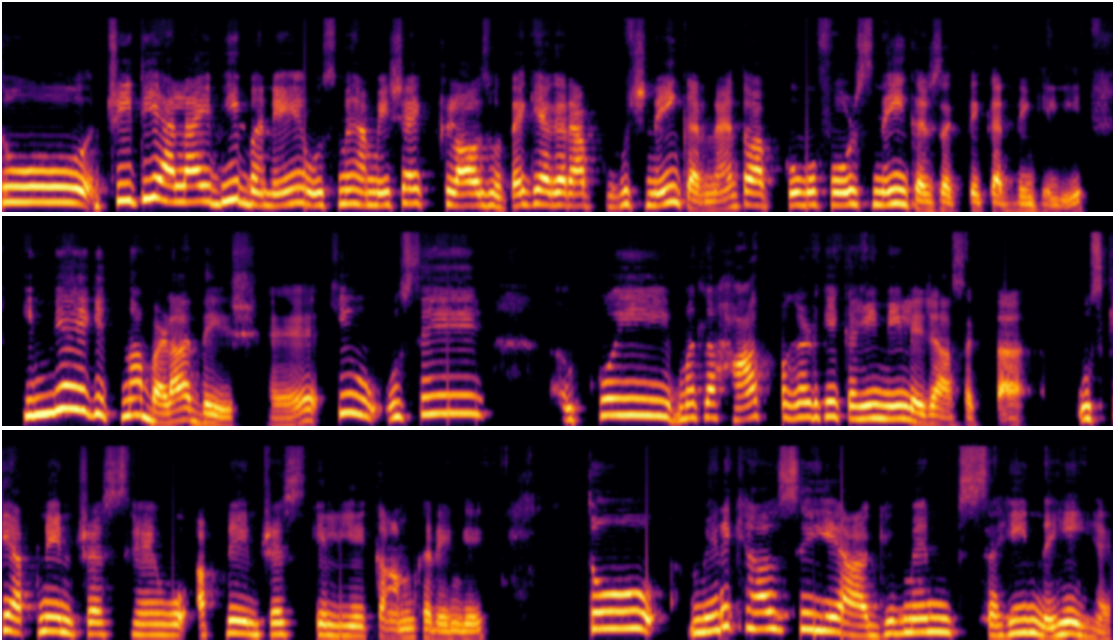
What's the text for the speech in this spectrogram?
तो ट्रीटी एलाई भी बने, उसमें हमेशा एक क्लॉज होता है कि अगर आपको कुछ नहीं करना है तो आपको वो फोर्स नहीं कर सकते करने के लिए। इंडिया एक इतना बड़ा देश है कि उसे कोई मतलब हाथ पकड़ के कहीं नहीं ले जा सकता। उसके अपने इंटरेस्ट हैं, वो अपने इंटरेस्ट के लिए काम करेंगे। तो मेरे ख्याल से ये आर्ग्यूमेंट सही नहीं है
